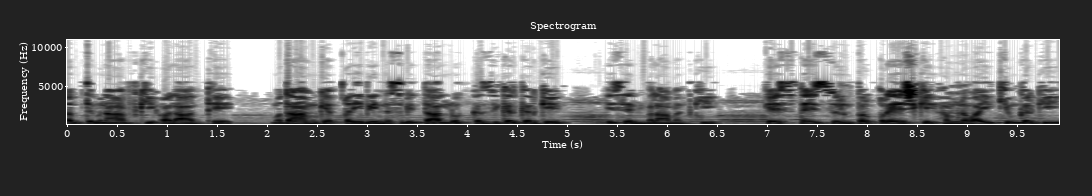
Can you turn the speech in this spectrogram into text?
عبد مناف کی اولاد تھے متام کے قریبی نسبی تعلق کا ذکر کر کے اسے ملامت کی کہ اس نے اس ظلم پر قریش کی ہم نوائی کیوں کر کی۔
